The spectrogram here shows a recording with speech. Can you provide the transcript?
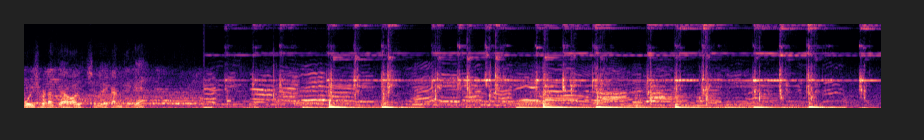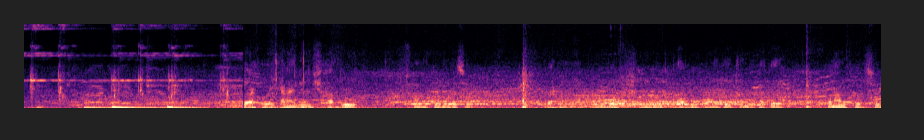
পরিষেবাটা দেওয়া হচ্ছিল এখান থেকে। দেখো এখানে একজন সাধু সন্ত রয়েছে। দেখো অপূর্ব সুন্দর তরূপ অনেকেই কিন্তু তাকে প্রণাম করছেন।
